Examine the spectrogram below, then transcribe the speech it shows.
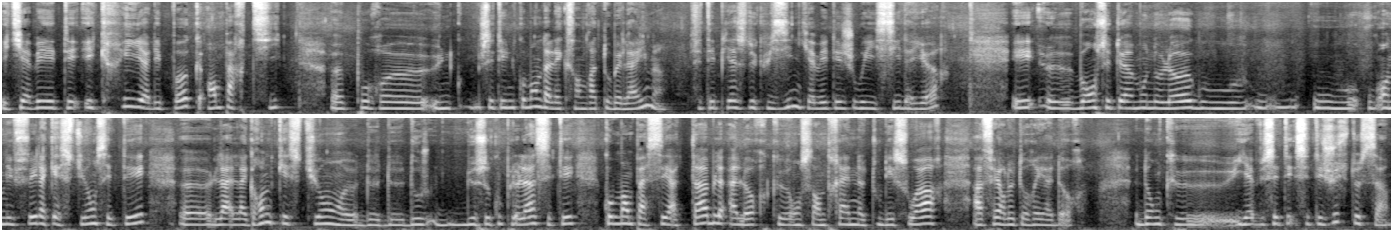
et qui avait été écrit à l'époque en partie pour une. C'était une commande d'Alexandra Tobelheim. C'était pièce de cuisine qui avait été jouée ici d'ailleurs. Et euh, bon, c'était un monologue où, en effet, la question, c'était euh, la, grande question euh, de, ce couple-là, c'était comment passer à table alors qu'on s'entraîne tous les soirs à faire le toréador. Donc, c'était juste ça.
